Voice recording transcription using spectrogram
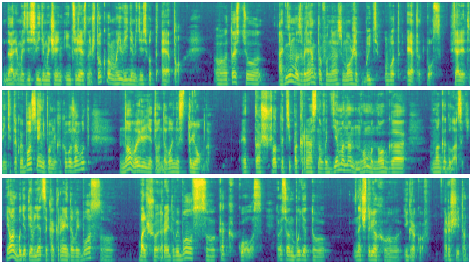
Далее мы здесь видим очень интересную штуку, мы видим здесь вот это. Э, то есть одним из вариантов у нас может быть вот этот босс. Фиолетовенький такой босс, я не помню, как его зовут, но выглядит он довольно стрёмно. Это что-то типа красного демона, но много, много глазок. И он будет являться как рейдовый босс, э, большой рейдовый босс, э, как колос. То есть он будет на четырех игроков рассчитан.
